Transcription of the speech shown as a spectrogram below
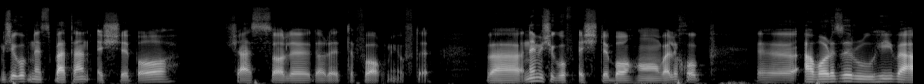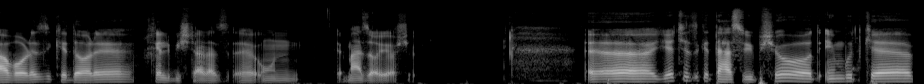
میشه گفت نسبتا اشتباه 60 ساله داره اتفاق میفته و نمیشه گفت اشتباه ها ولی خب عوارض روحی و عوارضی که داره خیلی بیشتر از اون مزایاشه. یه چیزی که تصویب شد این بود که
